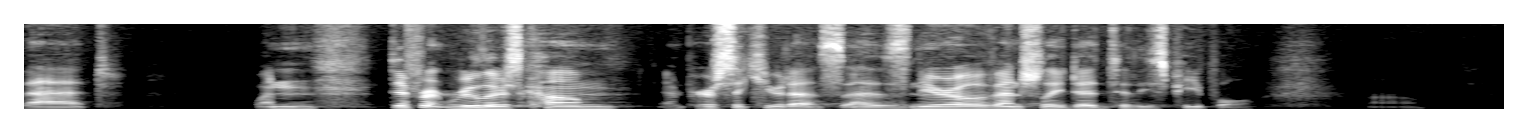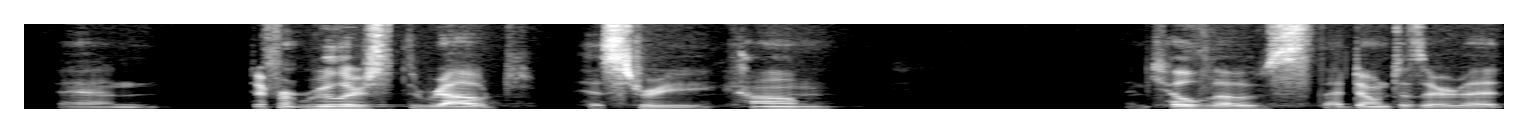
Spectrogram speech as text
That when different rulers come and persecute us, as Nero eventually did to these people, um, and different rulers throughout history come and kill those that don't deserve it,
